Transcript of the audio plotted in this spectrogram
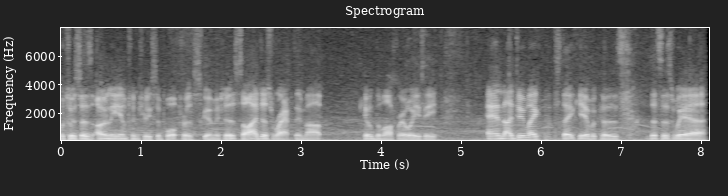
which was his only infantry support for his skirmishes, so I just wrapped him up, killed them off real easy. And I do make a mistake here because this is where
